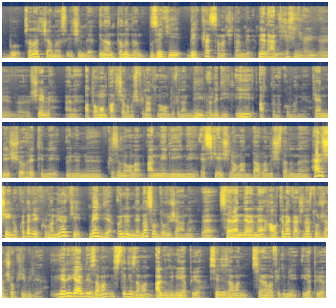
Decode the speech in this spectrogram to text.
bu sanat camiası içinde inan tanıdığım zeki birkaç sanatçıdan biri. Ne hani diyeceksin e, şey mi? Hani atomon parçalamış falan ne oldu falan değil öyle değil. İyi aklını kullanıyor. Kendi şöhretini, ününü, kızını olan anneliğini, eski eşine olan davranışlarını her şeyini o kadar iyi kullanıyor ki medya önünde nasıl duracağını ve sevenlerine, halkına karşı nasıl duracağını çok iyi biliyor. Yeri geldiği zaman, istediği zaman albümünü yapıyor. İstediği zaman sinema filmi yapıyor.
